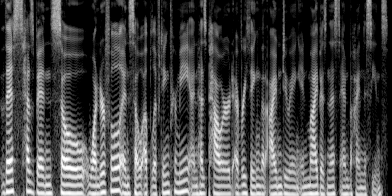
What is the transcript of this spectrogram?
This has been so wonderful and so uplifting for me and has powered everything that I'm doing in my business and behind the scenes.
